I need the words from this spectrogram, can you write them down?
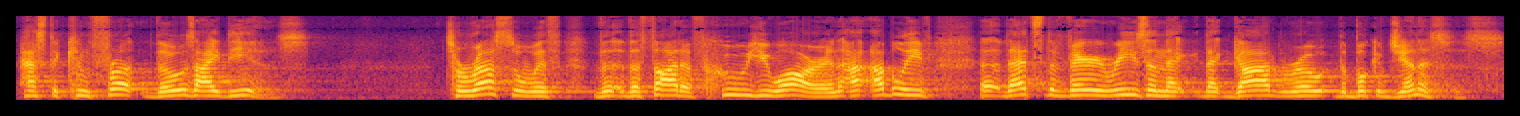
has to confront those ideas to wrestle with the, the thought of who you are. And I, I believe uh, that's the very reason that, that God wrote the book of Genesis.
